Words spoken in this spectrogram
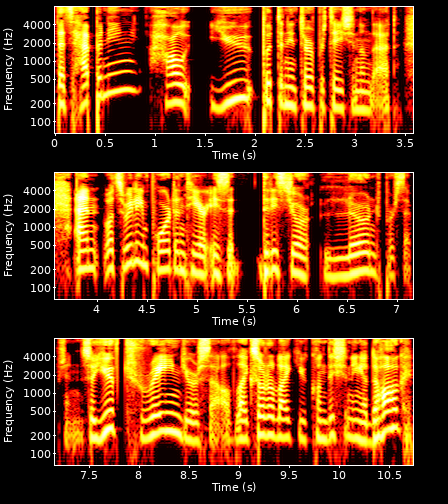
that's happening, how you put an interpretation on that. And what's really important here is that that is your learned perception. So you've trained yourself, like sort of like you conditioning a dog.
